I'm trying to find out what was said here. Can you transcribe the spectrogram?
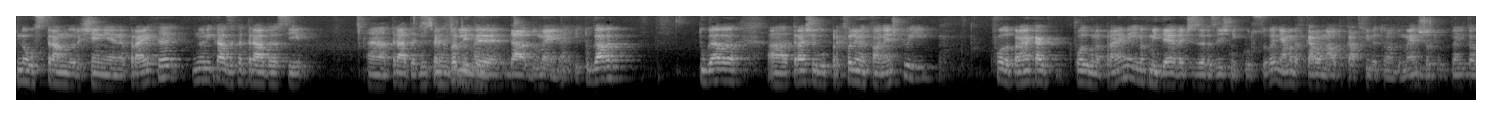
много странно решение направиха, но ни казаха трябва да си а, трябва да ни прехвърлите да, домейна. И тогава, тогава а, трябваше да го прехвърлим това нещо и какво да правим, как, какво да го направим. Имахме идея вече за различни курсове. Няма да вкарваме AutoCAD в името на домен, защото нали, той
